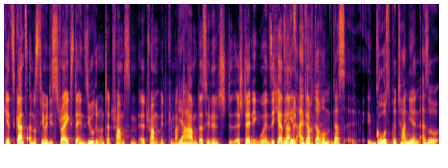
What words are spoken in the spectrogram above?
jetzt ganz anderes Thema, die Strikes da in Syrien unter Trumps, äh, Trump mitgemacht Ja. haben, dass sie den äh, ständigen UN-Sicherheitsrat geht es mitglied einfach darum, dass Großbritannien, also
